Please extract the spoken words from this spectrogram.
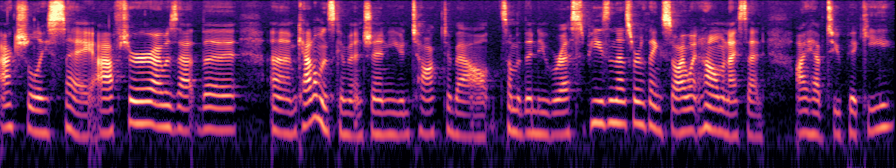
actually say, after I was at the um, Cattlemen's Convention, you talked about some of the new recipes and that sort of thing. So I went home and I said, I have two picky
